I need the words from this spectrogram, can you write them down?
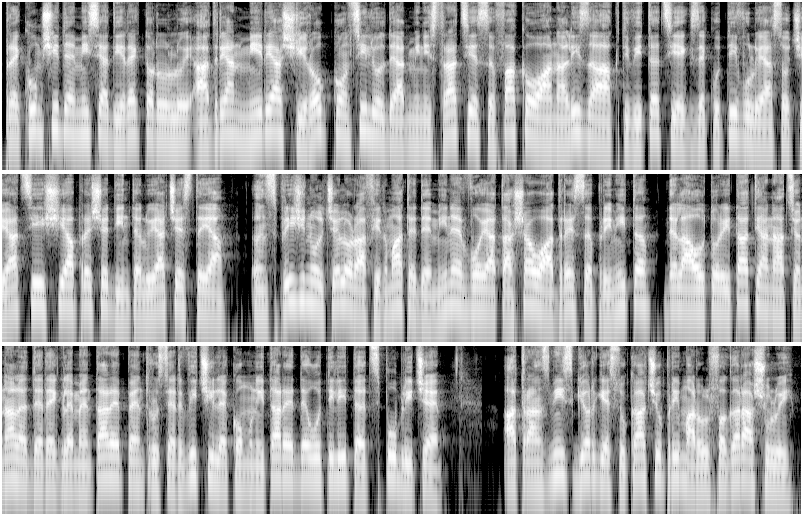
precum și demisia directorului Adrian Mirea și rog Consiliul de Administrație să facă o analiză a activității executivului asociației și a președintelui acesteia. În sprijinul celor afirmate de mine, voi atașa o adresă primită de la Autoritatea Națională de Reglementare pentru Serviciile Comunitare de Utilități Publice. A transmis Gheorghe Sucaciu, primarul Făgărașului.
